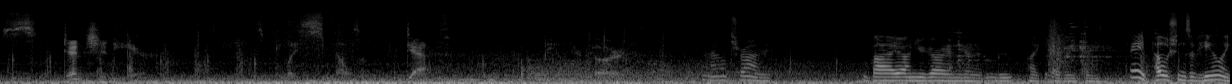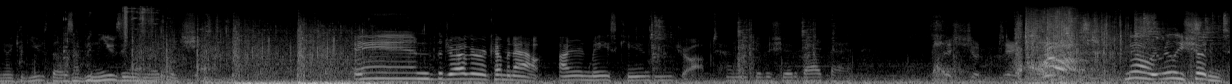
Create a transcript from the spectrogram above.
stench in here. This place smells of death. Be on your guard. I'll try. By on your guard, I'm gonna loot like everything. Hey, potions of healing. I could use those. I've been using them lately. Shit. And the Draugr are coming out. Iron Mace can be dropped. I don't give a shit about that. This shouldn't take No, it really shouldn't.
